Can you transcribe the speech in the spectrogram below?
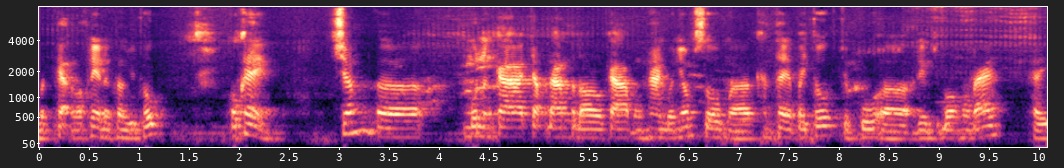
មិត្តភ័ក្តិទាំងអស់គ្នានៅក្នុង YouTube អូខេអញ្ចឹងអឺមុននឹងការចាប់ដើមទៅដល់ការបង្ហាញរបស់ខ្ញុំសូមខន្តីអភ័យទោសចំពោះរៀងច្បងផងដែរហើយ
